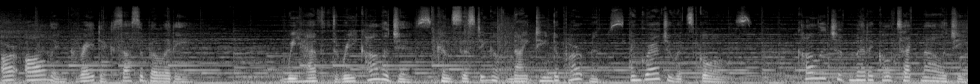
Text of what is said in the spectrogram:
are all in great accessibility. We have three colleges consisting of 19 departments and graduate schools. College of Medical Technology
